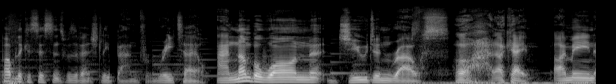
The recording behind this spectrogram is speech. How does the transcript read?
public assistance was eventually banned from retail. And number one, Juden Raus. Oh, okay, I mean,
